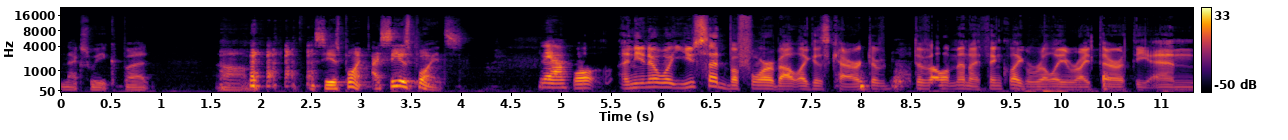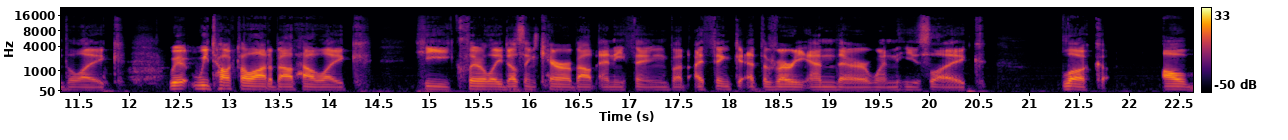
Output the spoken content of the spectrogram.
next week, but um, I see his point. I see his points. Yeah. Well, and you know what you said before about like his character development, I think like really right there at the end, like we we talked a lot about how like he clearly doesn't care about anything, but I think at the very end there when he's like, "Look, I'll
